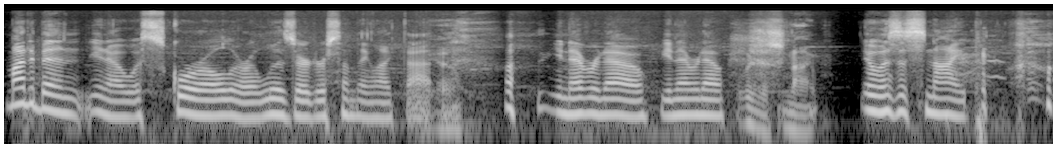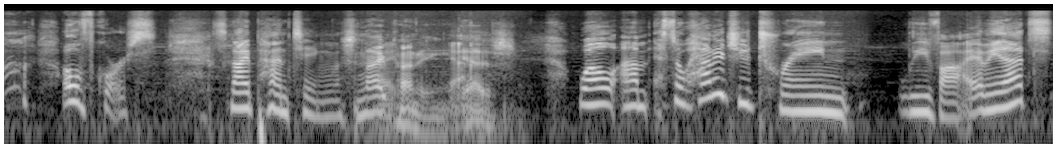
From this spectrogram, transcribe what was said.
Might have been you know a squirrel or a lizard or something like that. yeah, you never know. You never know. it was a snipe. It was a snipe. oh, of course, snipe hunting. Snipe Right. hunting, Yeah. yes. Well, um, so how did you train Levi? I mean, that's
